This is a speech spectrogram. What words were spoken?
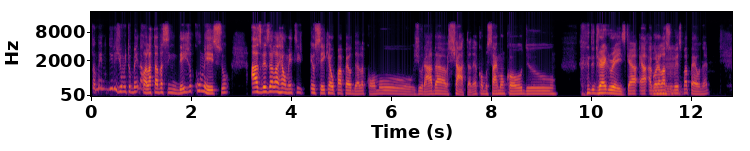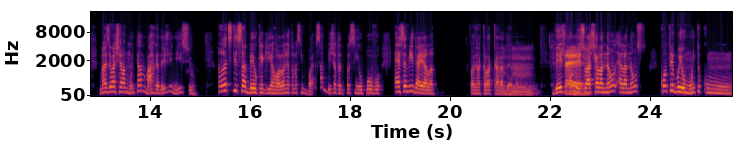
também não dirigiu muito bem, não. Ela estava assim, desde o começo. Às vezes ela realmente, eu sei que é o papel dela como jurada chata, né? Como Simon Cole do, do Drag Race, que é- é- agora ela Uhum. assumiu esse papel, né? Mas eu achei ela muito amarga desde o início. Antes de saber o que, que ia rolar, eu já tava assim, "Boy, essa bicha tá tipo assim, o povo. Essa é a minha ideia, ela fazendo aquela cara dela. Uhum. Desde o É. começo, eu acho que ela não, ela não contribuiu muito com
